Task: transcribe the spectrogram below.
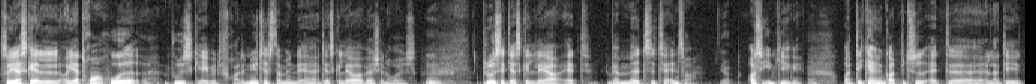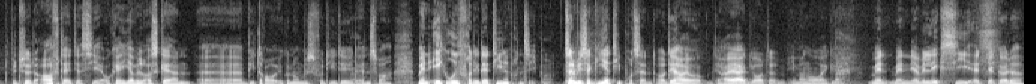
Så jeg skal, og jeg tror hovedbudskabet fra det nye testamente er, at jeg skal lære at være generøs. Mm. Plus at jeg skal lære at være med til at tage ansvar. Ja. Også i en kirke. Ja. Og det kan jo godt betyde, at, øh, eller det betyder det ofte, at jeg siger, okay, jeg vil også gerne øh, bidrage økonomisk, fordi det er et ansvar. Men ikke ud fra det der tiende princip. Selv hvis jeg giver 10 procent, og det har, jeg jo, det har jeg gjort øh, i mange år, ikke? Men, men jeg vil ikke sige, at jeg gør det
